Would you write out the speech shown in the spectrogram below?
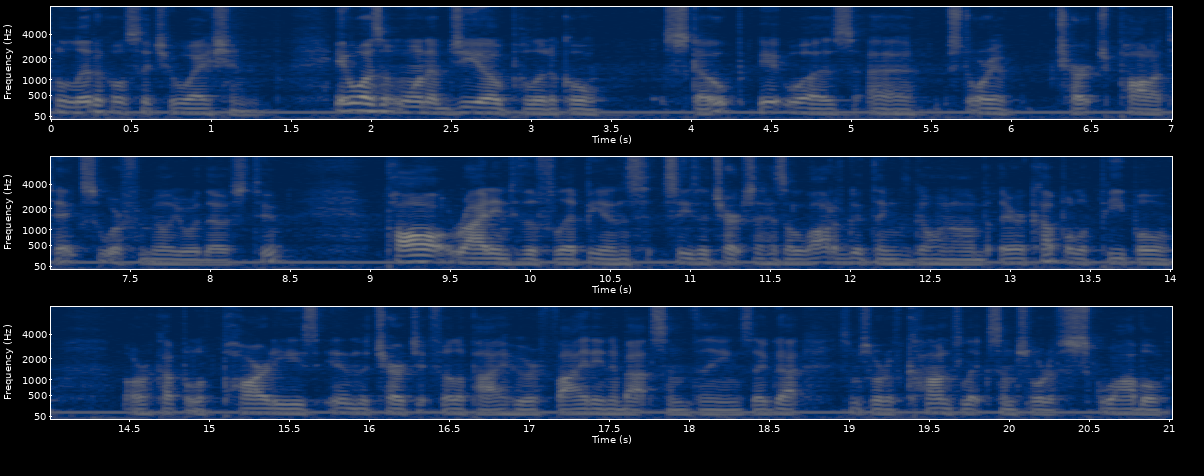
political situation. It wasn't one of geopolitical scope, it was a story of church politics. We're familiar with those two. Paul, writing to the Philippians, sees a church that has a lot of good things going on, but there are a couple of people or a couple of parties in the church at Philippi who are fighting about some things. They've got some sort of conflict, some sort of squabble,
